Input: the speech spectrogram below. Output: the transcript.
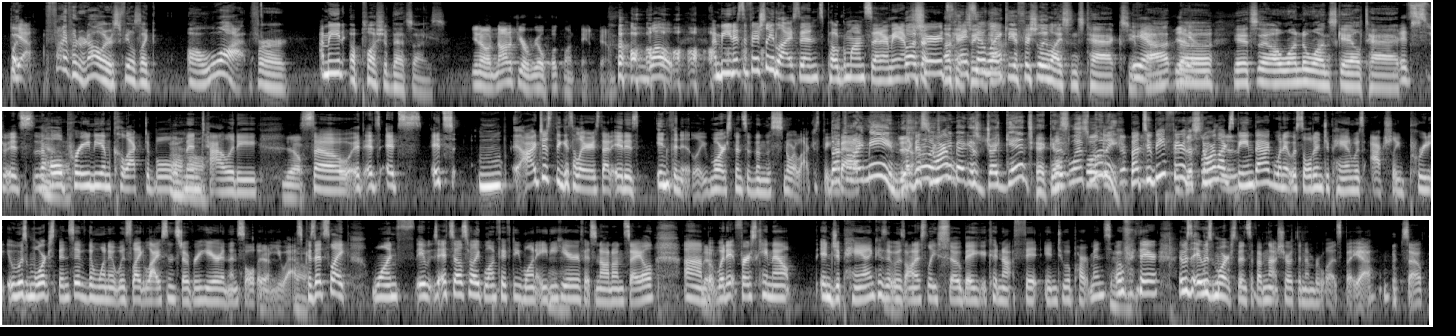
But yeah. five hundred dollars feels like a lot for I mean, a plush of that size. You know, not if you're a real Pokemon fan, Jim. whoa. I mean, it's officially licensed, Pokemon Center. I mean, I'm Well, sure right. it's, okay. it's So so, you've like got the officially licensed tax. You've Yeah. got the Yeah. it's a one to one scale tax. it's it's the whole premium collectible Uh-huh. mentality. Yeah. So it, it's it's it's. I just think it's hilarious that it is infinitely more expensive than the Snorlax being That's bag. what I mean. Like the Snorlax Snor- beanbag is gigantic and it's less Well, money. But to be fair, the, difference Snorlax is- beanbag when it was sold in Japan was actually pretty. It was more expensive than when it was like licensed over here and then sold in Yeah. the Oh. U.S. Because it's like one. It, it sells for like 150 180 Mm-hmm. here if it's not on sale. Um, Yeah. But when it first came out in Japan, because it was honestly so big it could not fit into apartments Mm-hmm. over there, it was it was more expensive. I'm not sure what the number was, but yeah. So,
